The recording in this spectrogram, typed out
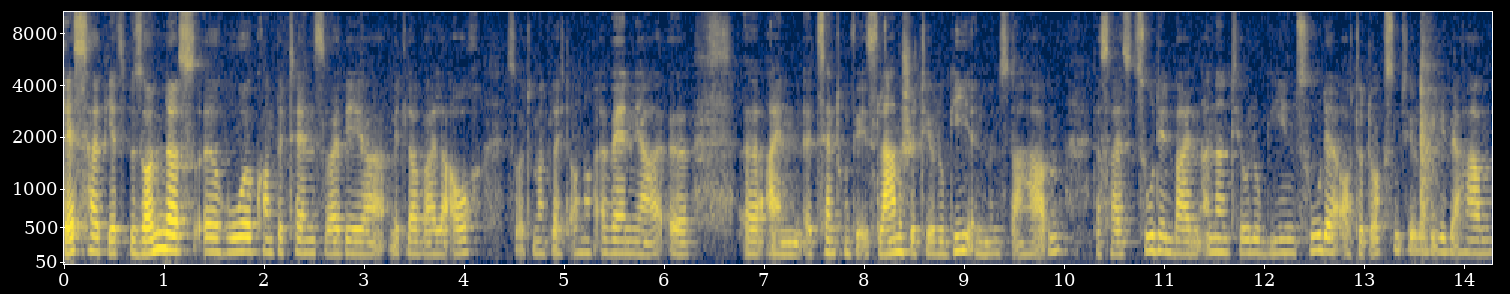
deshalb jetzt besonders äh, hohe Kompetenz, weil wir ja mittlerweile auch, sollte man vielleicht auch noch erwähnen, ja, äh, äh ein Zentrum für islamische Theologie in Münster haben. Das heißt, zu den beiden anderen Theologien, zu der orthodoxen Theologie, die wir haben,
